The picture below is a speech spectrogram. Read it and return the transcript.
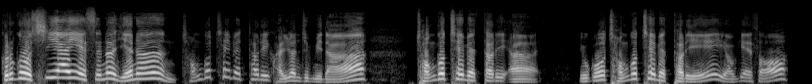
그리고 CIS는 얘는 전고체 배터리 관련주입니다. 전고체 배터리 아 요거 전고체 배터리 여기에서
